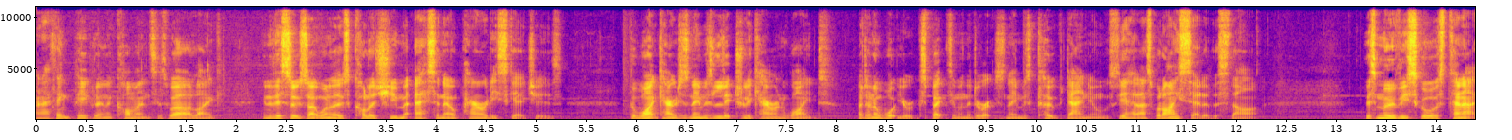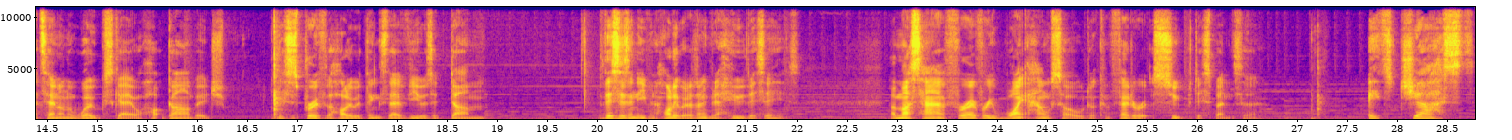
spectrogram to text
And I think people in the comments as well, like, you know, this looks like one of those college humor SNL parody sketches. The white character's name is literally Karen White. I don't know what you're expecting when the director's name is Coke Daniels. Yeah, that's what I said at the start. This movie scores 10 out of 10 on the woke scale, hot garbage. This is proof that Hollywood thinks their viewers are dumb. But this isn't even Hollywood, I don't even know who this is. A must have for every white household, a Confederate soup dispenser. It's just.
